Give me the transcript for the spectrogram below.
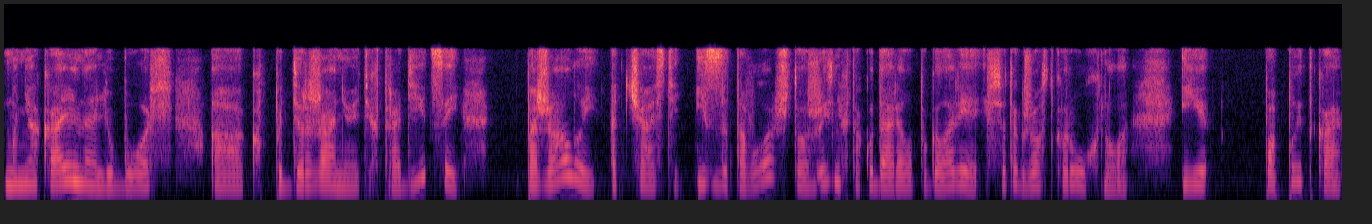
маниакальная любовь а, к поддержанию этих традиций, пожалуй, отчасти из-за того, что жизнь их так ударила по голове, и все так жестко рухнуло. И попытка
